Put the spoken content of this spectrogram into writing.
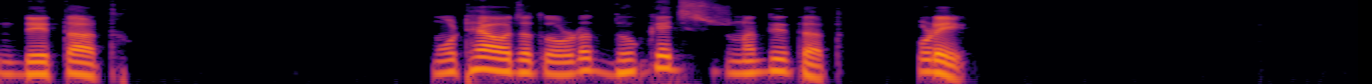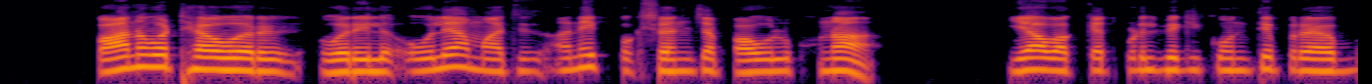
देतात. मोठ्या आवाजात ओरडत धोक्याची सूचना देतात. पुढे. पानवठ्यावर वरील ओल्या मातीत अनेक पक्ष्यांच्या पाऊल खुणा. या वाक्यात पुढीलपैकी कोणते प्रयोग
